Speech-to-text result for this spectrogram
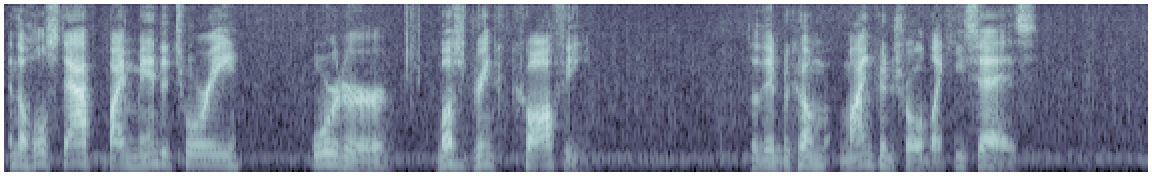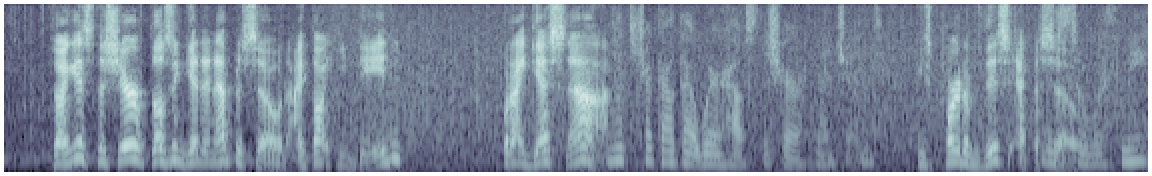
and the whole staff by mandatory order must drink coffee. So they become mind controlled, like he says. So I guess the sheriff doesn't get an episode. I thought he did, but I guess not. Let's check out that warehouse the sheriff mentioned. He's part of this Are you episode. still with me?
